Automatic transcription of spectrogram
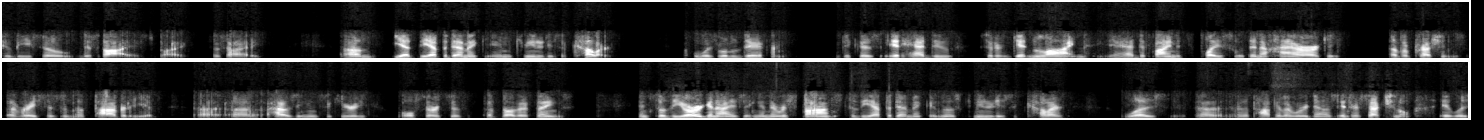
to be so despised by society. Um, yet the epidemic in communities of color was a little different because it had to sort of get in line. It had to find its place within a hierarchy of oppressions, of racism, of poverty, of uh, uh, housing insecurity, all sorts of, of other things. And so the organizing and the response to the epidemic in those communities of color was uh, the popular word now is intersectional. It was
